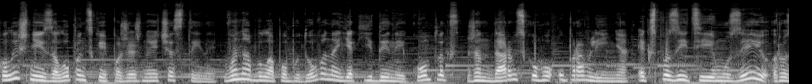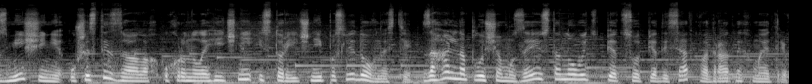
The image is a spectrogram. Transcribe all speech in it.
колишньої Залопанської пожежної частини. Вона була побудована як єдиний комплекс жандармського управління. Експозиції музею розміщені у шести залах у хронологічній історичній послідовності. Загальна площа музею становить 550 квадратних метрів.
